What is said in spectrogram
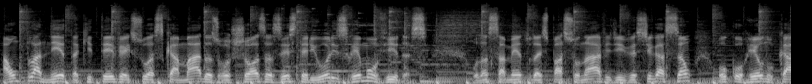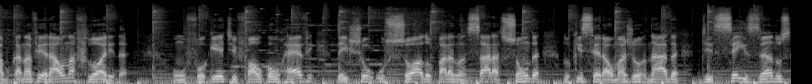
a um planeta que teve as suas camadas rochosas exteriores removidas. O lançamento da espaçonave de investigação ocorreu no Cabo Canaveral, na Flórida. Um foguete Falcon Heavy deixou o solo para lançar a sonda no que será uma jornada de seis anos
